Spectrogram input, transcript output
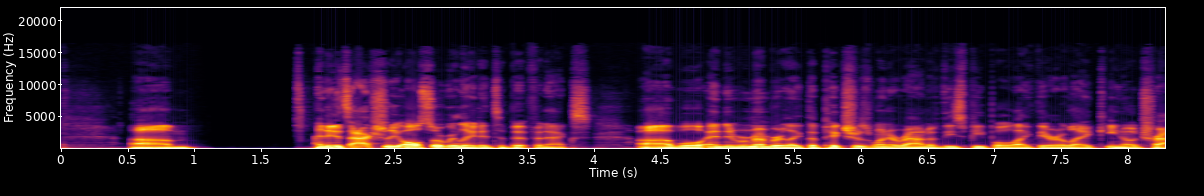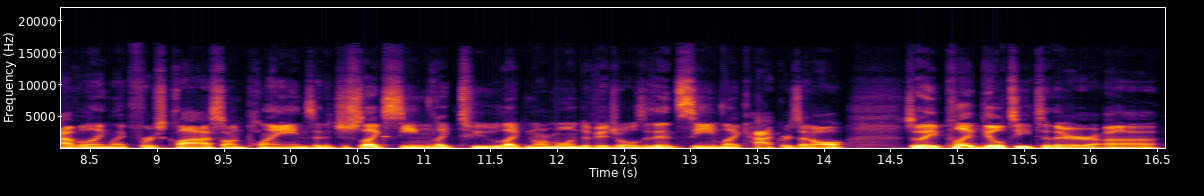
Um and it's actually also related to bitfinex. Uh well and then remember like the pictures went around of these people like they were like you know traveling like first class on planes and it just like seemed like two like normal individuals. It didn't seem like hackers at all so they pled guilty to their uh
